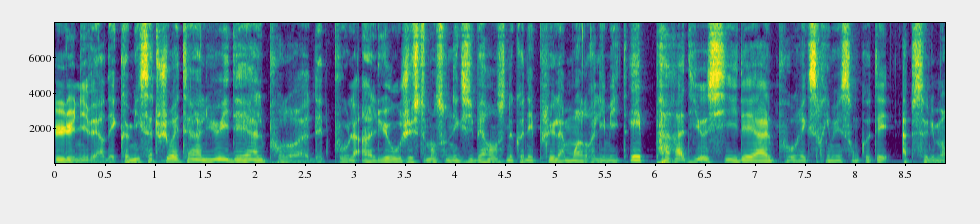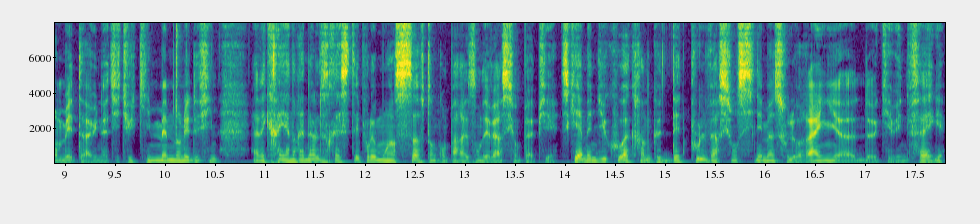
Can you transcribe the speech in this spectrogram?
L'univers des comics a toujours été un lieu idéal pour euh, Deadpool, un lieu où justement son exubérance ne connaît plus la moindre limite, et paradis aussi idéal pour exprimer son côté absolument méta, une attitude qui, même dans les deux films, avec Ryan Reynolds, restait pour le moins soft en comparaison des versions papier. Ce qui amène du coup à craindre que Deadpool version cinéma sous le règne de Kevin Feige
